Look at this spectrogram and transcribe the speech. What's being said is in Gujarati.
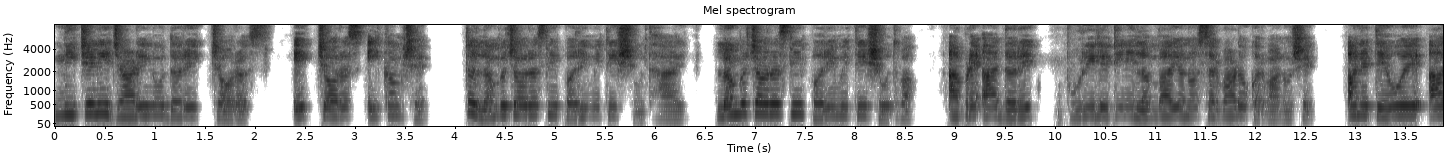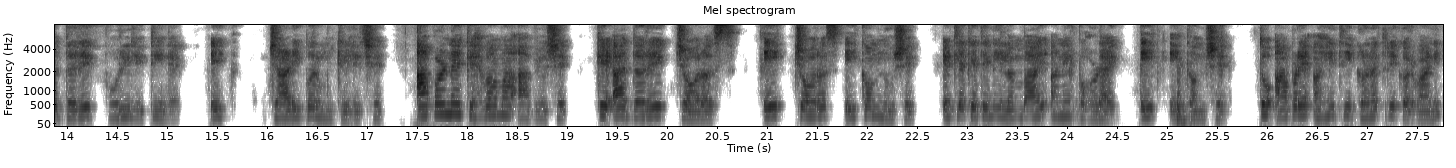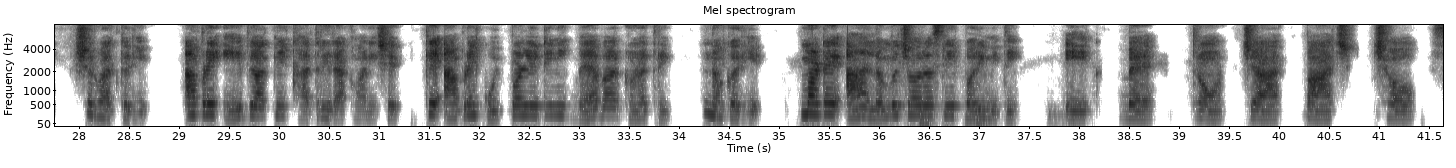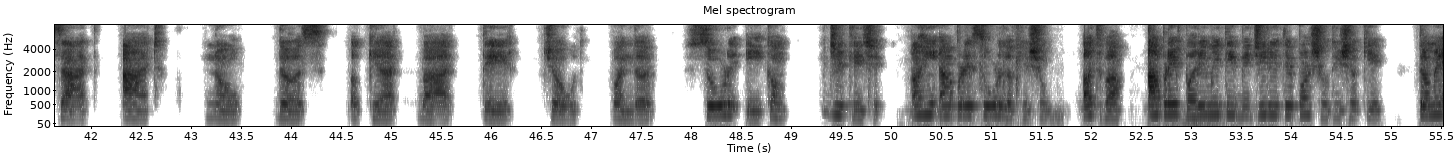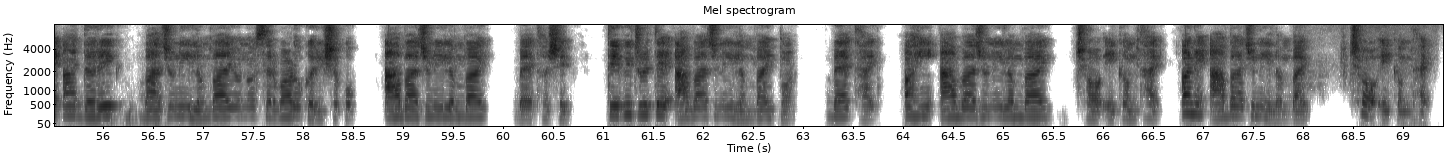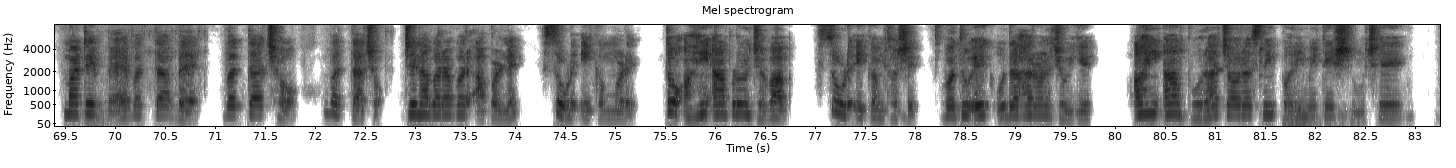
નીચેની જાળીનું દરેક ચોરસ, એક ચોરસ એકમ છે, તો લંબચોરસની પરિમિતિ શું થાય? લંબચોરસની પરિમિતિ શોધવા આપણે આ દરેક ભૂરી લીટીની લંબાઈઓનો સરવાળો કરવાનો છે અને તેઓએ આ દરેક ભૂરી લીટીને એક જાળી પર મૂકેલી છે. આપણને કહેવામાં આવ્યું છે કે આ દરેક ચોરસ એક ચોરસ એકમનું છે, એટલે કે તેની લંબાઈ અને પહોળાઈ એક એકમ છે. તો આપણે અહીંથી ગણતરી કરવાની શરૂઆત કરીએ. આપણે એ વાતની ખાતરી રાખવાની છે કે આપણે કોઈ પણ લીટીની બે વાર ગણતરી ન કરીએ. માટે આ લંબચોરસની પરિમિતિ એક, બે, ત્રણ, ચાર, પાંચ, છ, સાત, આઠ, નવ, દસ, અગિયાર, બાર, તેર, ચૌદ, પંદર, સોળ એકમ જેટલી છે. અહીં આપણે સોળ લખીશું. અથવા આપણે પરિમિતિ બીજી રીતે પણ શોધી શકીએ. તમે આ દરેક બાજુની લંબાઈઓનો સરવાળો કરી શકો. આ બાજુની લંબાઈ બે થશે. તેવી જ રીતે આ બાજુની લંબાઈ પણ બે થાય. અહીં આ બાજુની લંબાઈ છ એકમ થાય અને આ બાજુની લંબાઈ છ એકમ થાય. માટે બે વત્તા બે વત્તા છ વત્તા છ, જેના બરાબર આપણને સોળ એકમ મળે. તો અહીં આપણો જવાબ સોળ એકમ થશે. વધુ એક ઉદાહરણ જોઈએ. અહીં આ ભૂરા ચોરસની પરિમિતિ શું છે?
